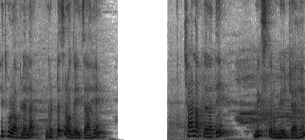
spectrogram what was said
हे थोडं आपल्याला घट्टच राहू द्यायचं आहे. छान आपल्याला ते मिक्स करून घ्यायचे आहे.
